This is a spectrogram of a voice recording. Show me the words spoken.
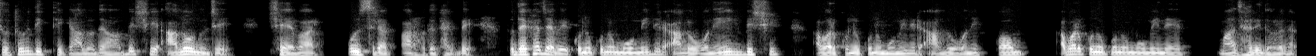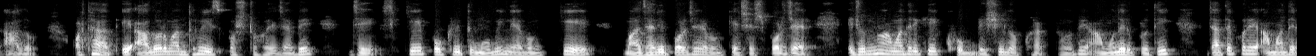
চতুর্দিক থেকে আলো দেওয়া হবে সেই আলো অনুযায়ী সে এবার পুলসিরাত পার হতে থাকবে। তো দেখা যাবে কোন, কোন মুমিনের আলো অনেক বেশি, আবার কোন, কোন মুমিনের আলো অনেক কম, আবার কোন, কোন মুমিনের মাঝারি ধরনের আলো। অর্থাৎ এই আলোর মাধ্যমে স্পষ্ট হয়ে যাবে যে কে প্রকৃত মুমিন এবং কে মাঝারি পর্যায়ের এবং কে শেষ পর্যায়ের। এজন্য আমাদেরকে খুব বেশি লক্ষ্য রাখতে হবে আমলের প্রতি যাতে করে আমাদের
